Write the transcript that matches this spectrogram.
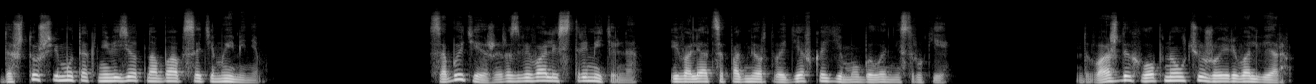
Да что ж ему так не везет на баб с этим именем? События же развивались стремительно, и валяться под мертвой девкой ему было не с руки. Дважды хлопнул чужой револьвер.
